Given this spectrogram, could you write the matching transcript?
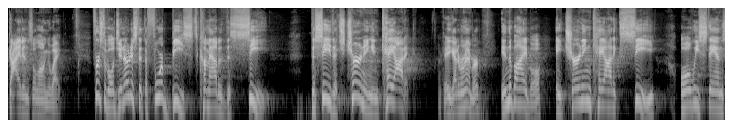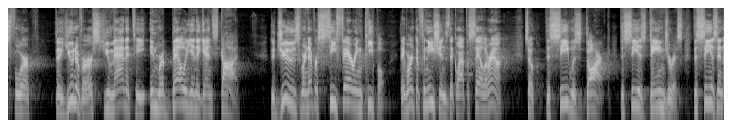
guidance along the way. First of all, did you notice that the four beasts come out of the sea? The sea that's churning and chaotic. Okay, you got to remember, in the Bible, a churning, chaotic sea always stands for the universe, humanity, in rebellion against God. The Jews were never seafaring people. They weren't the Phoenicians that go out to sail around. So the sea was dark. The sea is dangerous. The sea is in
